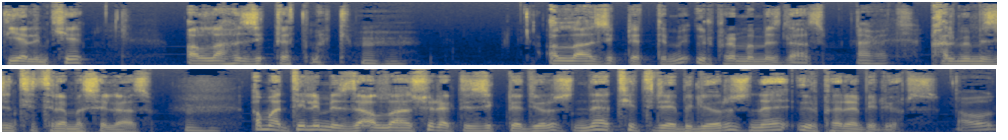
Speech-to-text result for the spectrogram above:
diyelim ki Allah'ı zikretmek. Hı hı. Allah'ı zikretti mi ürpermemiz lazım. Evet. Kalbimizin titremesi lazım. Hı hı. Ama dilimizde Allah'ı sürekli zikrediyoruz. Ne titreyebiliyoruz ne ürperebiliyoruz. O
